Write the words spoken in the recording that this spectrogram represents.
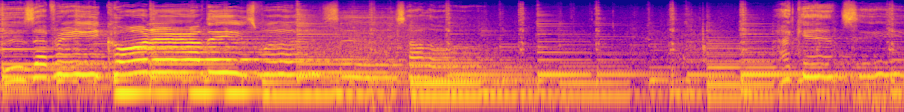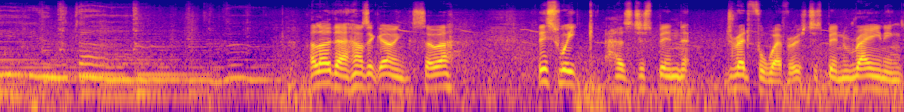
Cause every corner of these woods is hollow. I can't see in the dark. Hello there, how's it going? So, uh, this week has just been dreadful weather. It's just been raining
